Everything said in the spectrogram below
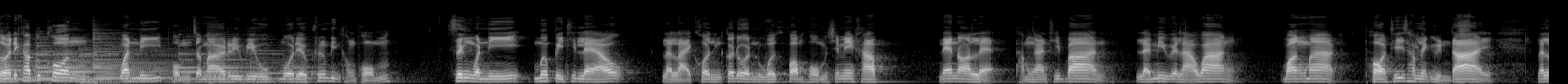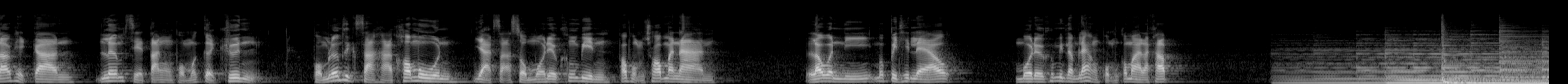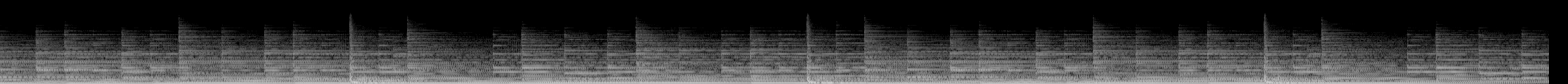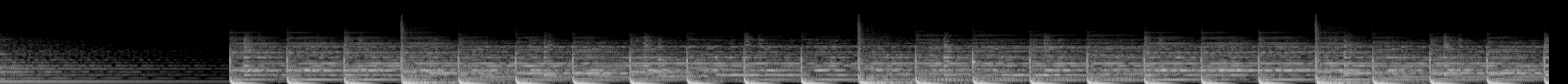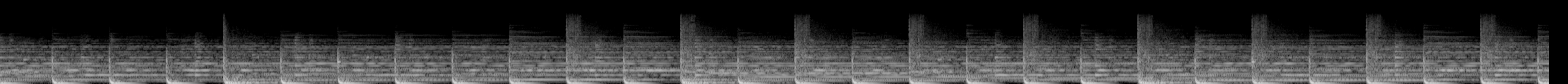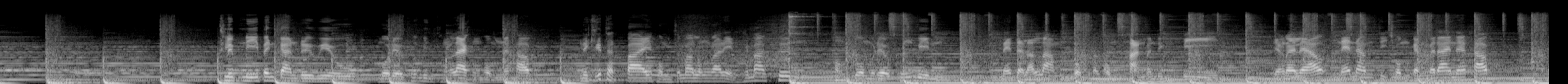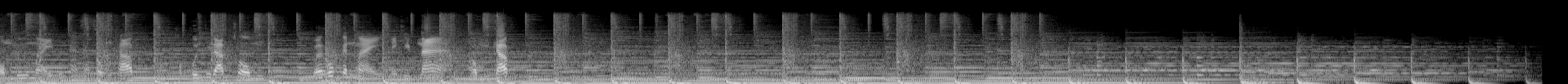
สวัสดีครับทุกคน วันนี้ผมจะมารีวิวโมเดลเครื่องบินของผม ซึ่งวันนี้เมื่อปีที่แล้ว หลายๆ คนก็โดน work from home ใช่ไหมครับ แน่นอนแหละทำงานที่บ้าน และมีเวลาว่าง ว่างมาก พอที่จะทำอย่างอื่นได้ และแล้วเหตุการณ์เริ่มเสียตังค์ของผมก็เกิดขึ้น ผมเริ่มศึกษาหาข้อมูล อยากสะสมโมเดลเครื่องบิน เพราะผมชอบมานาน แล้ววันนี้เมื่อปีที่แล้ว โมเดลเครื่องบินลำแรกของผมก็มาแล้วครับ คลิปนี้เป็นการรีวิวโมเดลเครื่องบินครั้งแรกของผมนะครับ ในคลิปถัดไปผมจะมาลงรายละเอียดให้มากขึ้น ของตัวโมเดลเครื่องบิน ในแต่ละลำผมสะสมผ่านมา 1 ปี อย่างไรแล้วแนะนำติชมกันมาได้นะครับ ผมมือใหม่เพิ่งหัดสะสมครับ ขอบคุณที่รับชม ไว้พบกันใหม่ในคลิปหน้า ขอบคุณครับ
